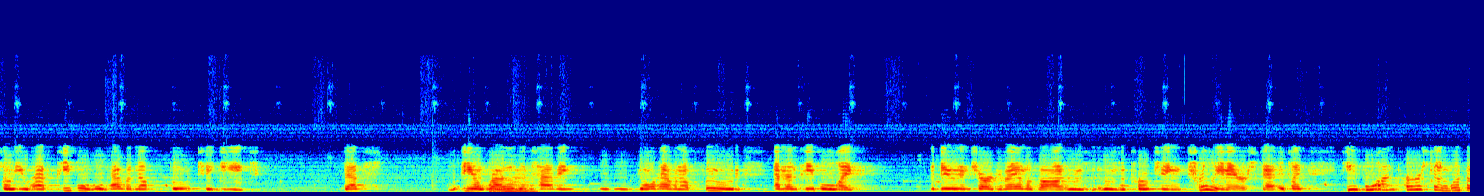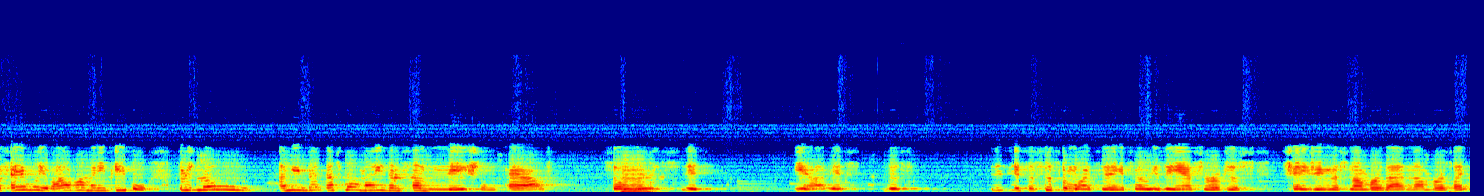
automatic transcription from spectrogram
so you have people who have enough food to eat. That's, you know, rather than having who don't have enough food, and then people like the dude in charge of Amazon who's who's approaching trillionaire status. It's like he's one person with a family of however many people. There's no, I mean, that, that's more money than some nations have. So Mm. there's it, yeah, it's this. It- It's a system-wide thing. It's no easy answer of just changing this number, that number. It's like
